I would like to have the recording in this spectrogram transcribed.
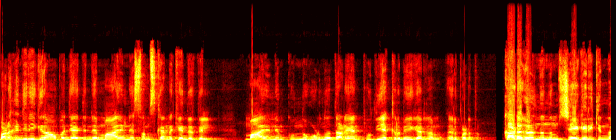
വടക്കഞ്ചേരി ഗ്രാമപഞ്ചായത്തിന്റെ മാലിന്യ സംസ്കരണ കേന്ദ്രത്തിൽ മാലിന്യം കുന്നുകൂടുന്നത് തടയാൻ പുതിയ ക്രമീകരണം ഏർപ്പെടുത്തും. കടകളിൽ നിന്നും ശേഖരിക്കുന്ന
